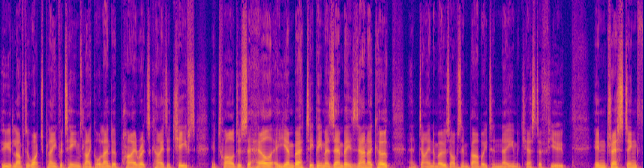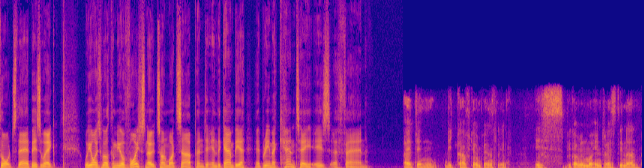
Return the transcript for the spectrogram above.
who you'd love to watch playing for teams like Orlando Pirates, Kaizer Chiefs, Etoile du Sahel, Enyimba, TP Mazembe, Zanaco, and Dynamos of Zimbabwe, to name just a few. Interesting thoughts there, Bisweg. We always welcome your voice notes on WhatsApp, and in the Gambia, Ebrima Kante is a fan. I think the CAF Champions League is becoming more interesting and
